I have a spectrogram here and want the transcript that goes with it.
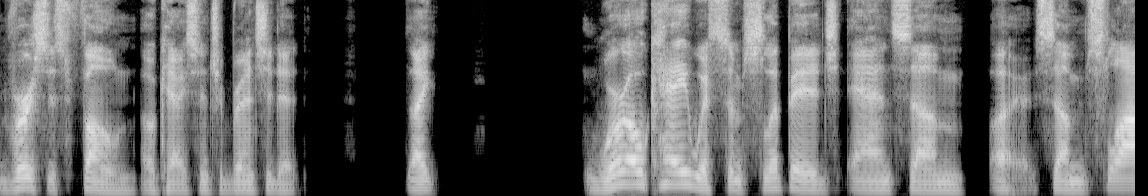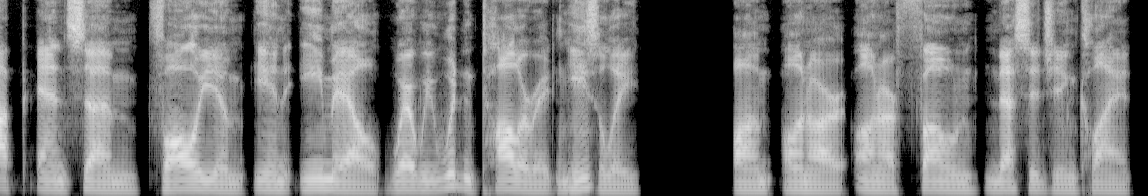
versus phone, okay, since you mentioned it, like we're okay with some slippage and some uh, some slop and some volume in email where we wouldn't tolerate Mhm. easily on on our on our phone messaging client.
